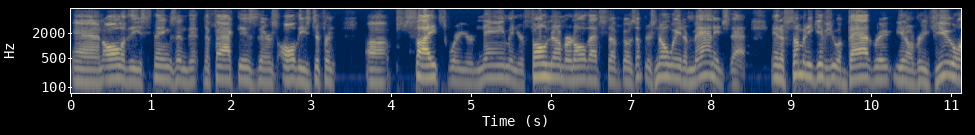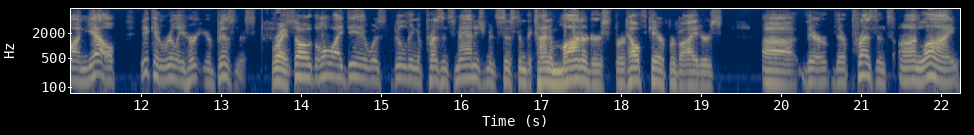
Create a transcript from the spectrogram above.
and all of these things and the, the fact is there's all these different uh, sites where your name and your phone number and all that stuff goes up. There's no way to manage that. And if somebody gives you a bad, re- you know, review on Yelp, it can really hurt your business. Right. So the whole idea was building a presence management system that kind of monitors for healthcare providers uh, their their presence online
